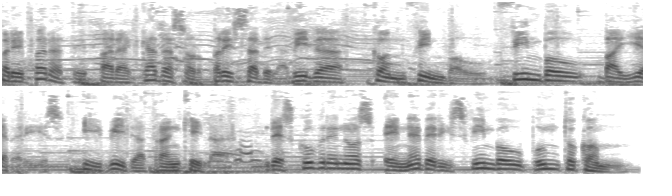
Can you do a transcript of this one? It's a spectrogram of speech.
Prepárate para cada sorpresa de la vida con Finbow. Finbow by Everis y vida tranquila. Descúbrenos en everisfinbow.com.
